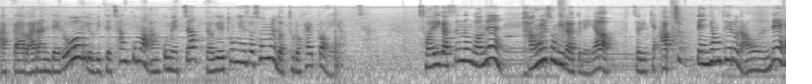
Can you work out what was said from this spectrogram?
아까 말한 대로 요 밑에 창구멍 안 꼬맸죠? 여기를 통해서 솜을 넣도록 할 거예요. 자, 저희가 쓰는 거는 방울솜이라 그래요. 그래서 이렇게 압축된 형태로 나오는데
